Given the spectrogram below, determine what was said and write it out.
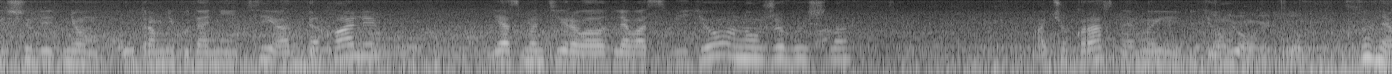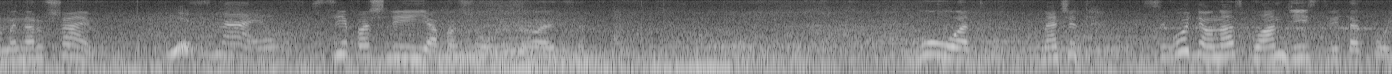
Решили днем, утром никуда не идти, отдыхали. Я смонтировала для вас видео, оно уже вышло. А что красное, мы идем. Идем, идем. Соня, мы нарушаем. Не знаю. Все пошли, и я пошел, называется. Вот. Значит, сегодня у нас план действий такой.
